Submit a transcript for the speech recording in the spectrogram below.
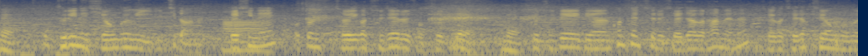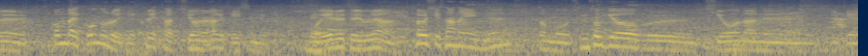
네. 꼭 드리는 지원금이 있지도 않아요. 아. 대신에 어떤 저희가 주제를 줬을 때그 네. 주제에 대한 컨텐츠를 제작을 하면은 저희가 제작 지원금을 건 by 건으로 이제 크리에이터 지원을 하게 돼 있습니다. 뭐 네. 예를 들면 서울시 산하에 있는 어떤 뭐 중소기업을 지원하는 이제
